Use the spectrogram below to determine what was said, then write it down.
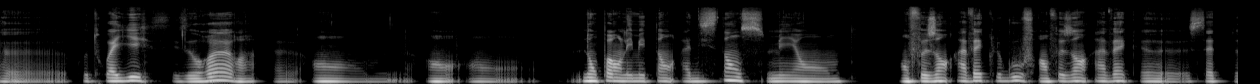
euh, côtoyer ces horreurs euh, en, non pas en les mettant à distance, mais en, en faisant avec le gouffre, en faisant avec euh, cette,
